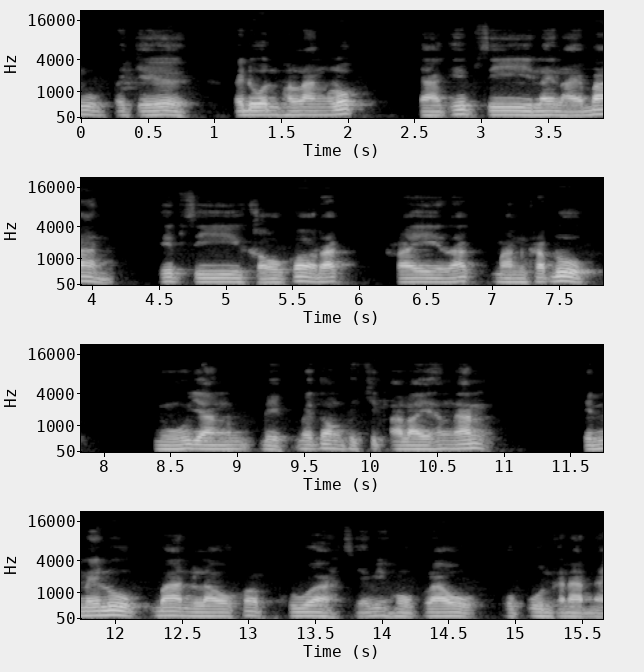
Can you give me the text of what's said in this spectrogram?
ลูกไปเจอ ไปโดนพลังลบจาก FC หลาย ๆ บ้าน FC เขาก็รักใครรักมันครับลูก หนูยังเด็กไม่ต้องไปคิดอะไรทั้งนั้น เห็นไหมลูกบ้านเราครอบครัว เสียวิหกเราอบอุ่นขนาดไหน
